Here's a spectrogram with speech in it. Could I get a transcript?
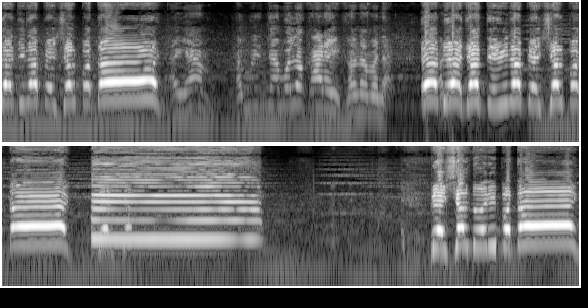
ના સ્પેશિયલ પતંગ. એમ. અમીર બોલો કાઢે ખોના મને. એ બે હજાર ના સ્પેશિયલ પતંગ. સ્પેશિયલ દોરી પતંગ.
